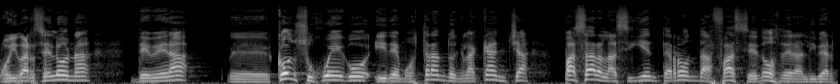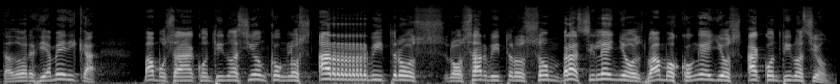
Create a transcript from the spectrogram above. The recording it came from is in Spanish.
Hoy Barcelona deberá, eh, con su juego y demostrando en la cancha, pasar a la siguiente ronda, fase 2 de la Libertadores de América. Vamos a continuación con los árbitros. Los árbitros son brasileños. Vamos con ellos a continuación.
